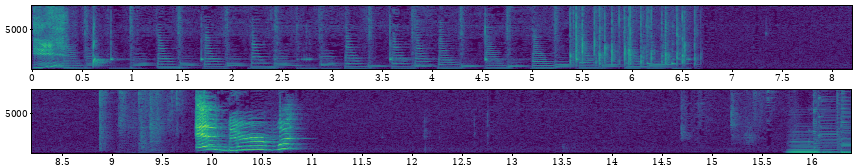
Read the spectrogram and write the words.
Ender, Mm-hmm.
